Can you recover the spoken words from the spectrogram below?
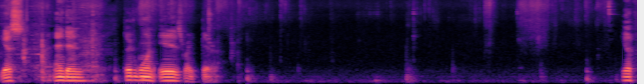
Yes. And then third one is right there. Yep,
